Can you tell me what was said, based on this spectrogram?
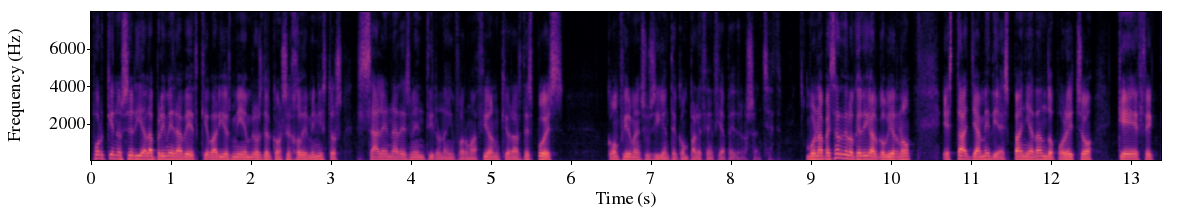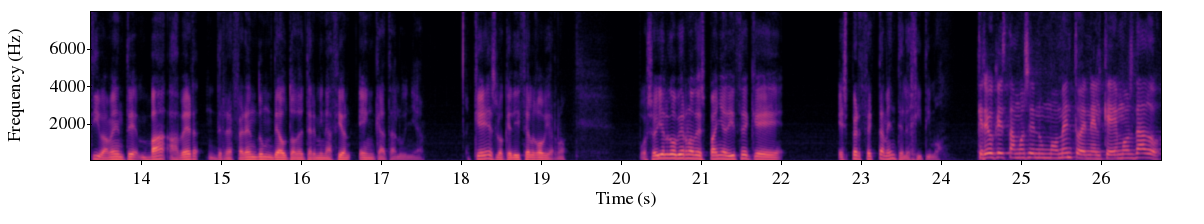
porque no sería la primera vez que varios miembros del Consejo de Ministros salen a desmentir una información que horas después confirma en su siguiente comparecencia Pedro Sánchez. Bueno, a pesar de lo que diga el gobierno, está ya media España dando por hecho que efectivamente va a haber referéndum de autodeterminación en Cataluña. ¿Qué es lo que dice el gobierno? Pues hoy el gobierno de España dice que es perfectamente legítimo. Creo que estamos en un momento en el que hemos dado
